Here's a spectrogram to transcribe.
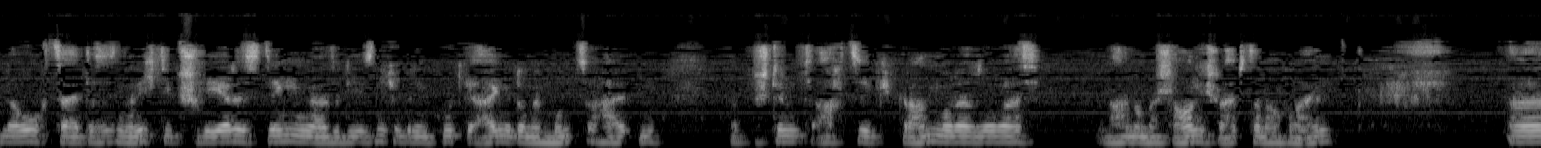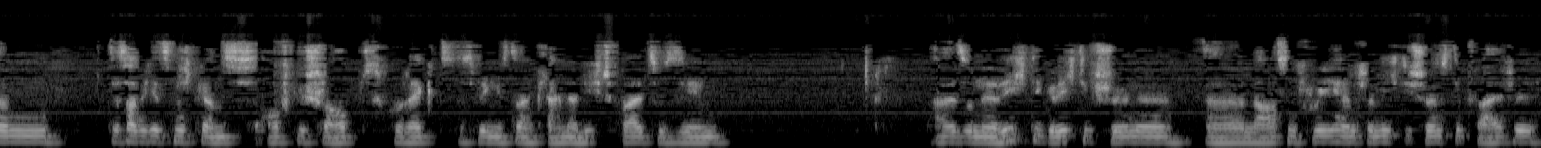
in der Hochzeit. Das ist ein richtig schweres Ding, also die ist nicht unbedingt gut geeignet, um im Mund zu halten. Hat bestimmt 80 Gramm oder sowas. Na, nochmal schauen, ich schreibe es dann auch rein. Ähm, das habe ich jetzt nicht ganz aufgeschraubt, korrekt, deswegen ist da ein kleiner Lichtstrahl zu sehen. Also eine richtig, richtig schöne äh, Larsen Freehand, für mich die schönste Pfeife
